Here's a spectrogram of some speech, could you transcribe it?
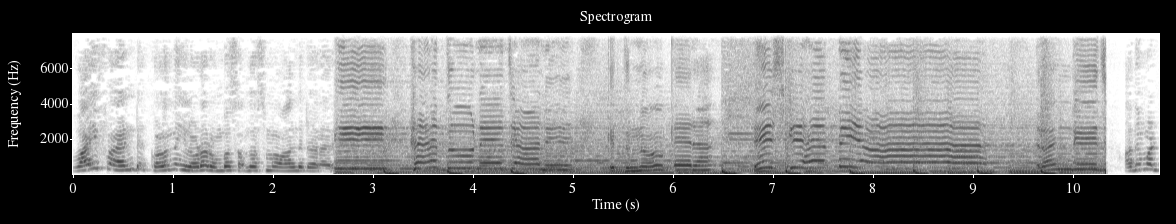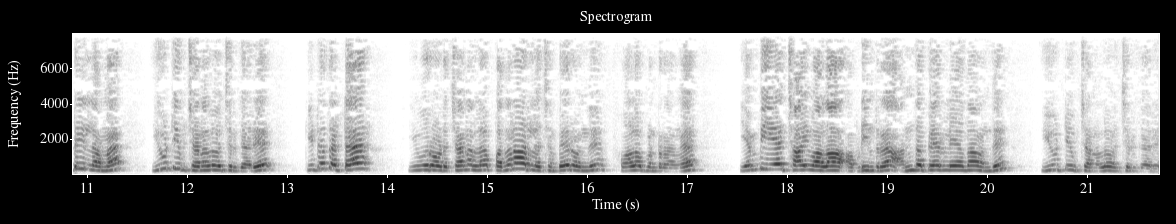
வைஃப் அண்ட் குழந்தைங்களோட ரொம்ப சந்தோஷமா வாழ்ந்துட்டு வராரு. அது மட்டும் இல்லாம யூடியூப் சேனல் வச்சிருக்காரு. கிட்டத்தட்ட இவரோட சேனல்ல பதினாறு லட்சம் பேர் வந்து ஃபாலோ பண்றாங்க. எம்பிஏ சாய்வாலா அப்படின்ற அந்த பேர்லயே தான் வந்து யூடியூப் சேனலும் வச்சிருக்காரு.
